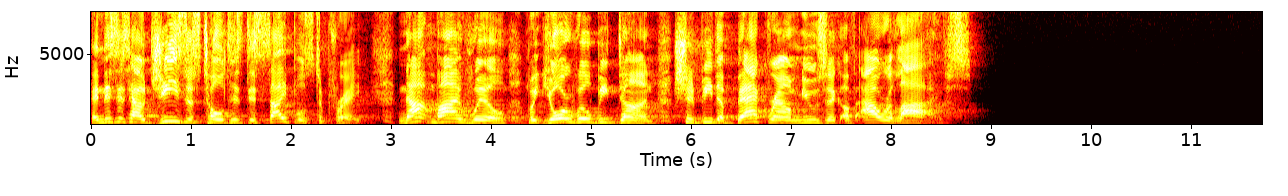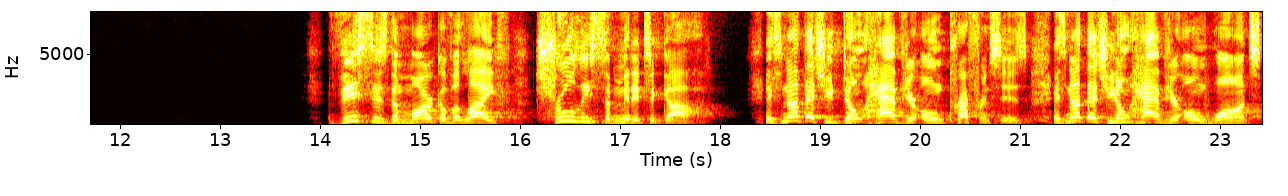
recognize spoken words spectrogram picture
and this is how Jesus told his disciples to pray. Not my will, but your will be done should be the background music of our lives. This is the mark of a life truly submitted to God. It's not that you don't have your own preferences. It's not that you don't have your own wants.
